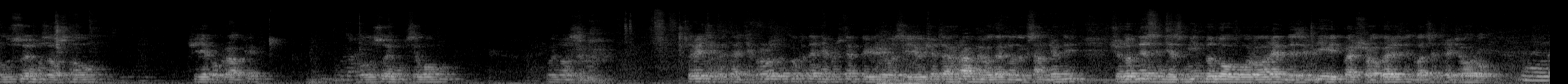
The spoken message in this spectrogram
Голосуємо за основу. Чи є поправки? Голосуємо в цілому. Виносимо. Третє питання. Про розвитку питання Пристенка Юрія Васильовича та Грами Олени Олександрівни щодо внесення змін до договору оренди землі від 1 березня 2023 року. Е,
